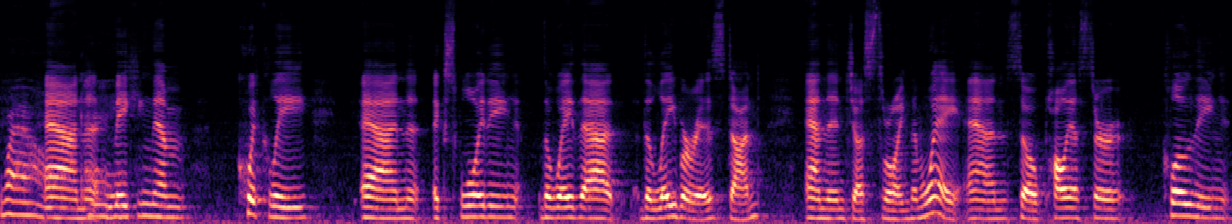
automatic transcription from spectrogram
Wow. and okay. making them quickly and exploiting the way that the labor is done and then just throwing them away. And so polyester clothing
